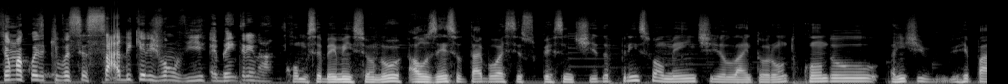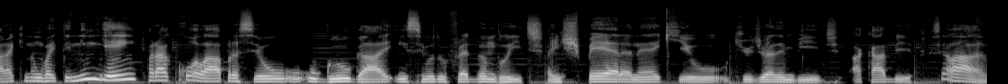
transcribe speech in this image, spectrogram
tem uma coisa que você sabe que eles vão vir, é bem treinado. Como você bem mencionou, a ausência do Taibo vai ser super sentida, principalmente lá em Toronto, quando a gente reparar que não vai ter ninguém para colar para ser o, o, glue guy em cima do Fred Van Vliet. A gente espera, né, que o, que o Joel Embiid acabe, sei lá,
